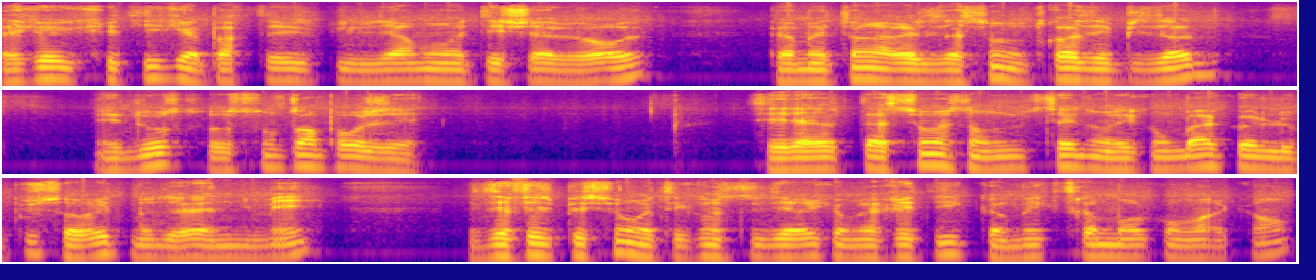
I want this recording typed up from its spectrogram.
L'accueil critique a particulièrement été chaleureux, permettant la réalisation de trois épisodes et d'autres sont en projet. Cette adaptation est sans doute celle dont les combats collent le plus au rythme de l'animé. Les effets spéciaux ont été considérés comme la critique comme extrêmement convaincants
